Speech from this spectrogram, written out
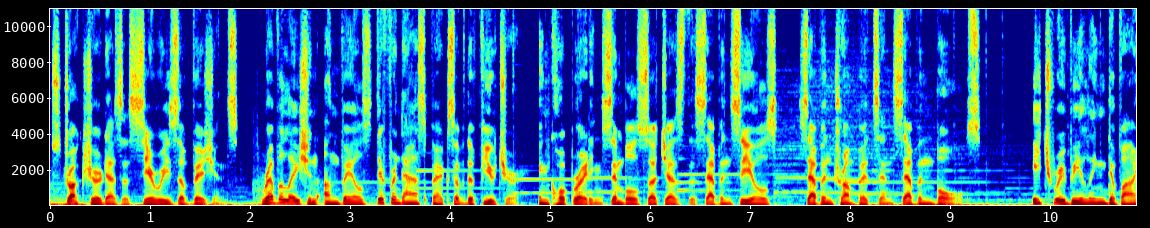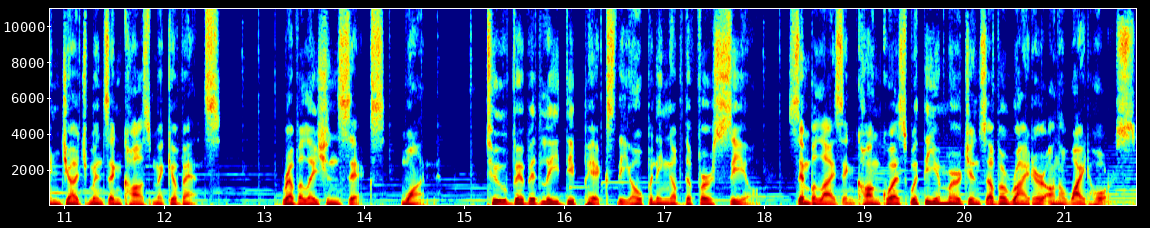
Structured as a series of visions, Revelation unveils different aspects of the future, incorporating symbols such as the seven seals, seven trumpets, and seven bowls, each revealing divine judgments and cosmic events. Revelation 6 1 2 vividly depicts the opening of the first seal, symbolizing conquest with the emergence of a rider on a white horse.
